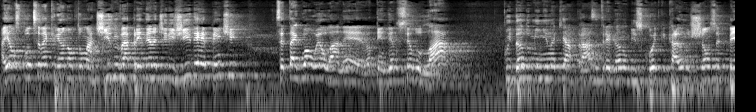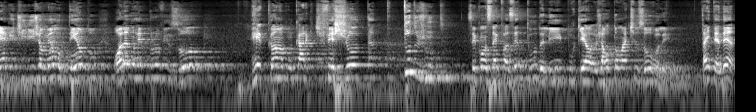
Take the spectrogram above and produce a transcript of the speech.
Aí aos poucos você vai criando automatismo, vai aprendendo a dirigir e de repente você está igual eu lá, né? Atendendo o celular, cuidando do menino aqui atrás, entregando um biscoito que caiu no chão, você pega e dirige ao mesmo tempo, olha no retrovisor, reclama com o cara que te fechou, tá tudo junto. Você consegue fazer tudo ali porque já automatizou o rolê. Tá entendendo?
